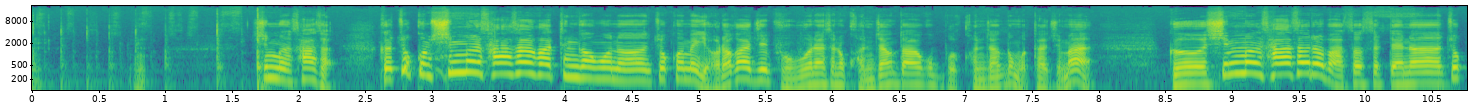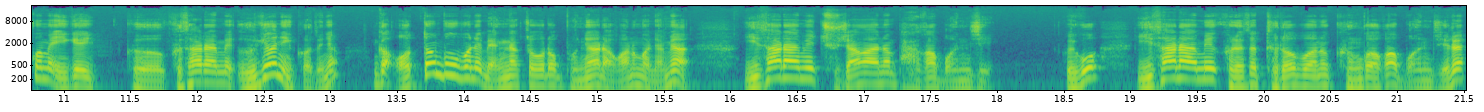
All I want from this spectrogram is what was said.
음. 음. 신문 사설. 그러니까 조금 신문 사설 같은 경우는 조금의 여러 가지 부분에서는 권장도 하고 뭐 권장도 못하지만 그 신문 사설을 봤었을 때는 조금의 이게 그, 그 사람의 의견이 있거든요. 그러니까 어떤 부분에 맥락적으로 보냐라고 하는 거냐면 이 사람이 주장하는 바가 뭔지 그리고 이 사람이 그래서 들어보는 근거가 뭔지를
